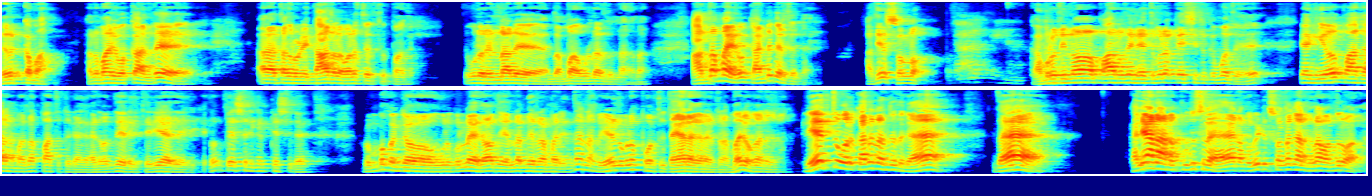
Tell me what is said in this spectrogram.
நெருக்கமாக அந்த மாதிரி உட்காந்து தங்களுடைய காதலை வளர்த்து எடுத்துருப்பாங்க இவ்வளோ ரெண்டு நாள் அந்த அம்மா உள்ளே இருந்தாங்கன்னா அந்த அம்மா எதுவும் கண்டுக்கிறது இல்லை. அதே சொல்லணும். கமருதினோ பார்வதி நேற்று கூட பேசிட்டு இருக்கும்போது எங்கேயோ பார்க்குற மாதிரி தான் பார்த்துட்டு இருக்காங்க. அது வந்து எனக்கு தெரியாது. ஏதோ பேசுறீங்க பேசுங்க. ரொம்ப கொஞ்சம் உங்களுக்குள்ள ஏதாவது எல்லாம் மீற மாதிரி இருந்தால் நாங்கள் எழுந்து கூட போகிறதுக்கு தயாராகிறன்ற மாதிரி உட்காந்துக்கிறோம். நேற்று ஒரு கதை நடந்ததுங்க. இந்த கல்யாணம் ஆன புதுசில் நம்ம வீட்டுக்கு சொந்தக்காரங்களாம் வந்துடுவாங்க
